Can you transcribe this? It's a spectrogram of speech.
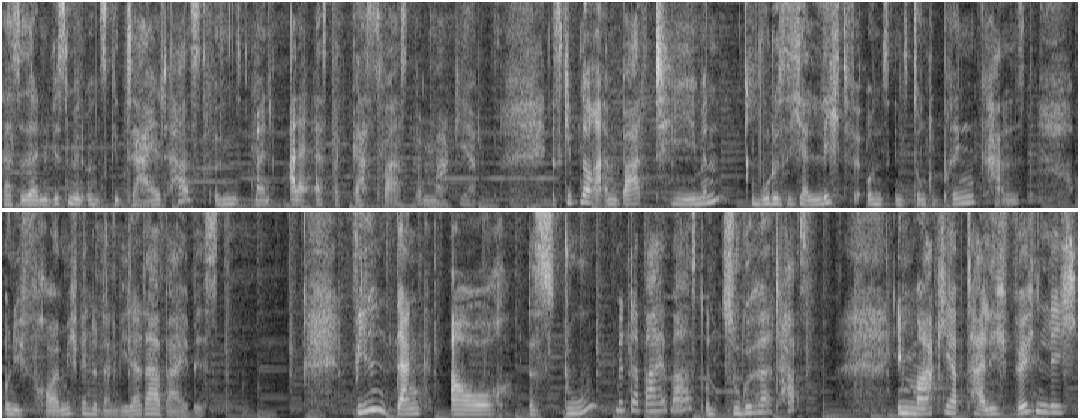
dass du dein Wissen mit uns geteilt hast und mein allererster Gast warst beim Makia. Es gibt noch ein paar Themen, wo du sicher Licht für uns ins Dunkel bringen kannst und ich freue mich, wenn du dann wieder dabei bist. Vielen Dank auch, dass du mit dabei warst und zugehört hast. Im Maki teile ich wöchentlich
